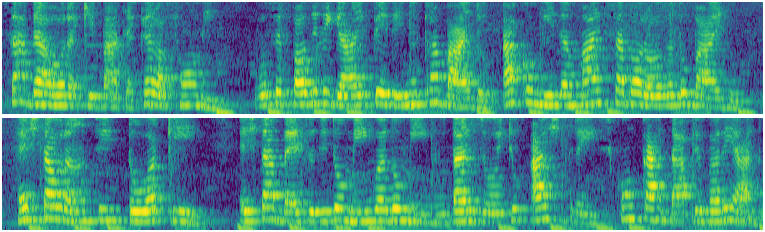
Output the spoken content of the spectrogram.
Sabe a hora que bate aquela fome? Você pode ligar e pedir no trabalho a comida mais saborosa do bairro. Restaurante Tô Aqui. Está aberto de domingo a domingo, das 8 às 3, com cardápio variado.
